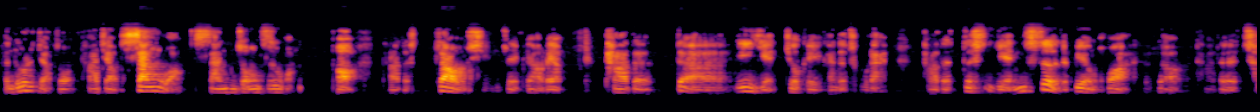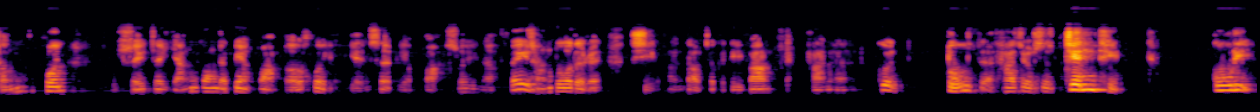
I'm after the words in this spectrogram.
很多人讲说它叫山王山中之王啊，它的造型最漂亮，它的呃一眼就可以看得出来，它的这是颜色的变化啊，它的晨昏随着阳光的变化而会有颜色变化，所以呢，非常多的人喜欢到这个地方，它呢孤独它就是坚挺孤立。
